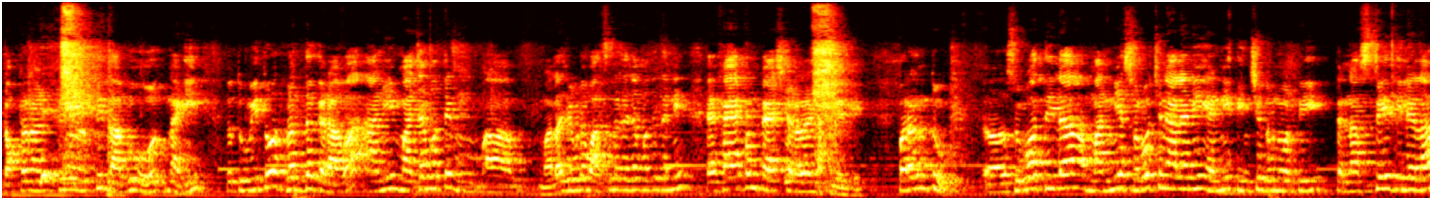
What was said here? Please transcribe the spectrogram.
डॉक्टरांवरती लागू होत नाही तर तुम्ही तो रद्द करावा. आणि माझ्या मते मला जेवढं वाचलं त्याच्यामध्ये त्यांनी एफ आय आय पण पॅच करायला टाकलेली. परंतु सुरुवातीला मान्य सर्वोच्च न्यायालयाने यांनी तीनशे दोन वरती त्यांना स्टे दिलेला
